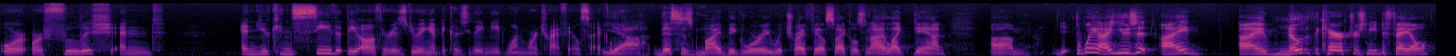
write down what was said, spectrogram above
or or foolish, and and you can see that the author is doing it because they need one more try fail cycle. Yeah. This is my big worry with try fail cycles, and I like Dan. Um, The way I use it, I I know that the characters need to fail,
